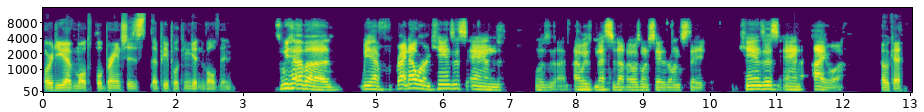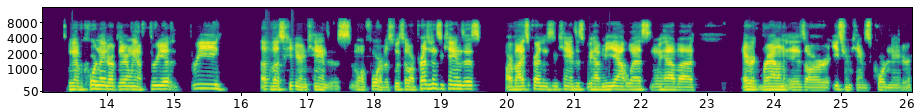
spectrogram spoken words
or do you have multiple branches that people can get involved in? So we have uh we have right now we're in Kansas and what was it? I always messed it up. I always want to say the wrong state. Kansas and Iowa. Okay. So we have a coordinator up there, and we have three three of us here in Kansas. Well, four of us. So our president's in Kansas, our vice president's in Kansas. We have me out west, and we have uh, Eric Brown is our Eastern Kansas coordinator.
